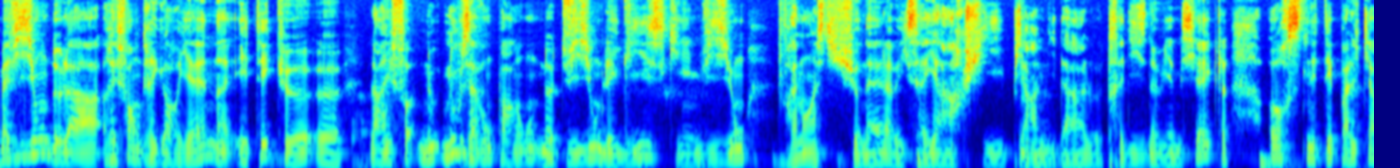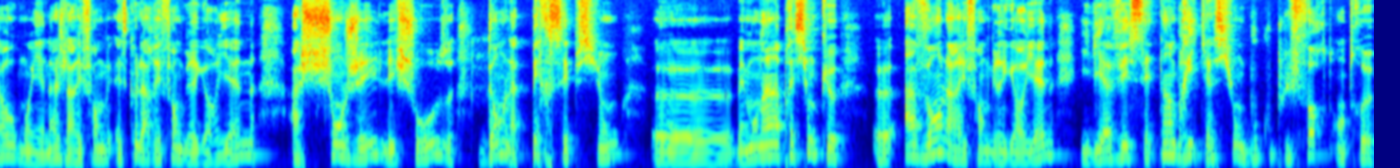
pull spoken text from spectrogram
Ma vision de la réforme grégorienne était que euh, la réforme, nous, nous, avons pardon notre vision de l'Église qui est une vision vraiment institutionnelle avec sa hiérarchie pyramidale, très 19e siècle. Or, ce n'était pas le cas au Moyen Âge. La réforme, est-ce que la réforme grégorienne a changé les choses dans la perception euh, Même on a l'impression que euh, avant la réforme grégorienne, il y avait cette imbrication beaucoup plus forte entre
